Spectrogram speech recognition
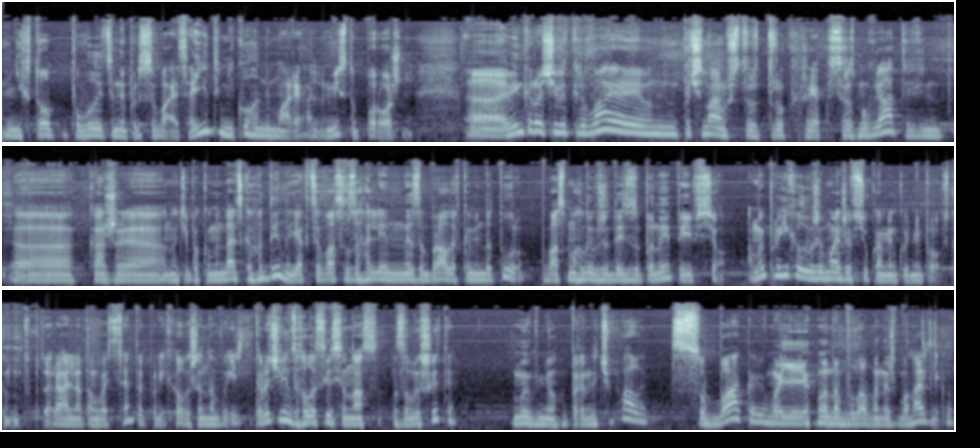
ніхто по вулиці не присувається. А їде нікого нема реально, місто порожнє. Е, Він, коротше, відкриває, починаємо якось розмовляти. Він е, каже: ну, типу, комендантська година, як це вас взагалі не забрали в комендатуру? Вас могли вже десь зупинити і все. А ми приїхали вже майже всю Кам'янку Дніпровську. Ну, тобто, реально там весь центр приїхав вже на виїзді. Коротше, він зголосився нас залишити. Ми в нього переночували з собакою моєю, вона була в мене ж багажнику.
